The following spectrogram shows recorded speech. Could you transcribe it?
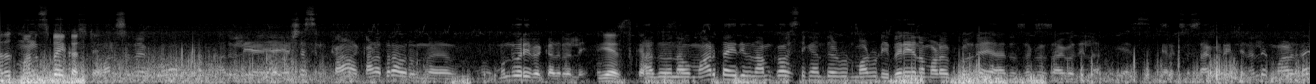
ಅದಕ್ಕೆ ಮನಸ್ಸು ಬೇಕಷ್ಟೇ. ಮನಸ್ಸು ಬೇಕು. ಅದರಲ್ಲಿ ಯಶಸ್ಸಿನ ಕಾ ಕಾಣೋ ಥರ ಅವರು ಮುಂದುವರಿಬೇಕು ಅದರಲ್ಲಿ. ಎಸ್ ಅದು ನಾವು ಮಾಡ್ತಾ ಇದೀವಿ ನಾಮಕಾವಸ್ಥೆಗೆ ಅಂತ ಹೇಳ್ಬಿಟ್ಟು ಮಾಡ್ಬಿಟ್ಟು ಬೇರೆ ಏನೋ ಮಾಡಬೇಕು ಹೋದರೆ ಅದು ಸಕ್ಸಸ್ ಆಗೋದಿಲ್ಲ. ಎಸ್ ಸಕ್ಸಸ್ ಆಗೋ ರೀತಿಯಲ್ಲಿ ಮಾಡಿದ್ರೆ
